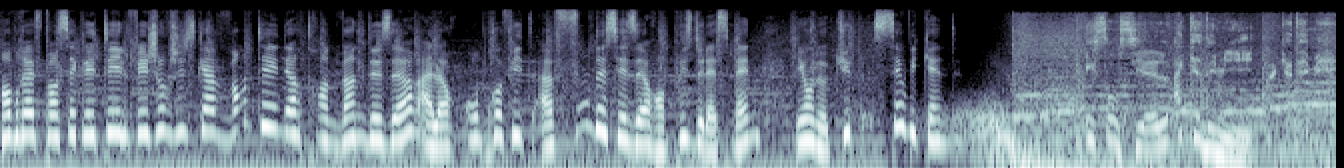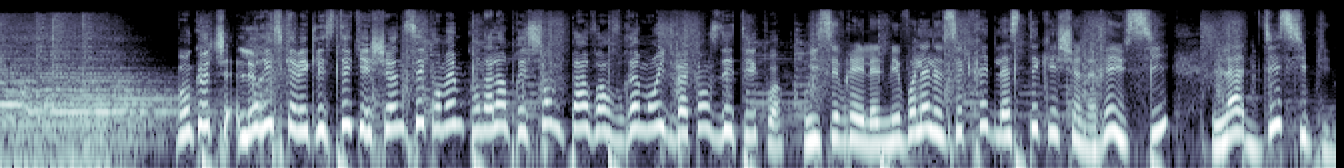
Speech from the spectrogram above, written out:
En bref, pensez que l'été, il fait jour jusqu'à 21h30, 22h. Alors on profite à fond de ces heures en plus de la semaine et on occupe ces week-ends. Essentiel Académie. Bon coach, le risque avec les staycations, c'est quand même qu'on a l'impression de ne pas avoir vraiment eu de vacances d'été quoi. Oui, c'est vrai, Hélène, mais voilà le secret de la staycation réussie, la discipline.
